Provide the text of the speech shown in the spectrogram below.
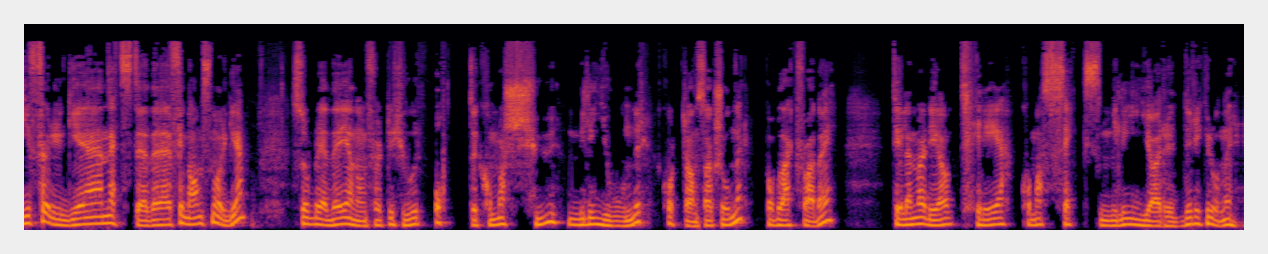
Ifølge nettstedet Finans Norge så ble det gjennomført i fjor 8,7 millioner korttransaksjoner på Black Friday, til en verdi av 3,6 milliarder kroner.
